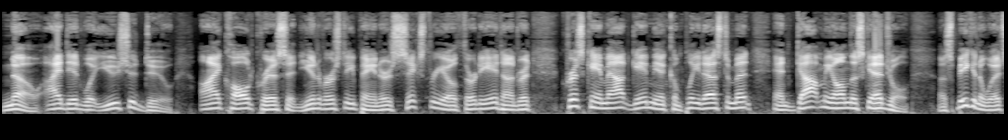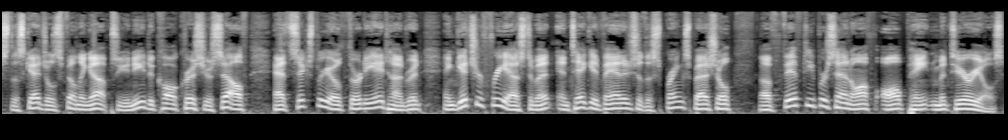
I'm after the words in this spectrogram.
No, I did what you should do. I called Chris at University Painters 630-3800. Chris came out, gave me a complete estimate, and got me on the schedule. Uh, speaking of which, the schedule's filling up, so you need to call Chris yourself at 630-3800 and get your free estimate and take advantage of the spring special of 50% off all paint and materials.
